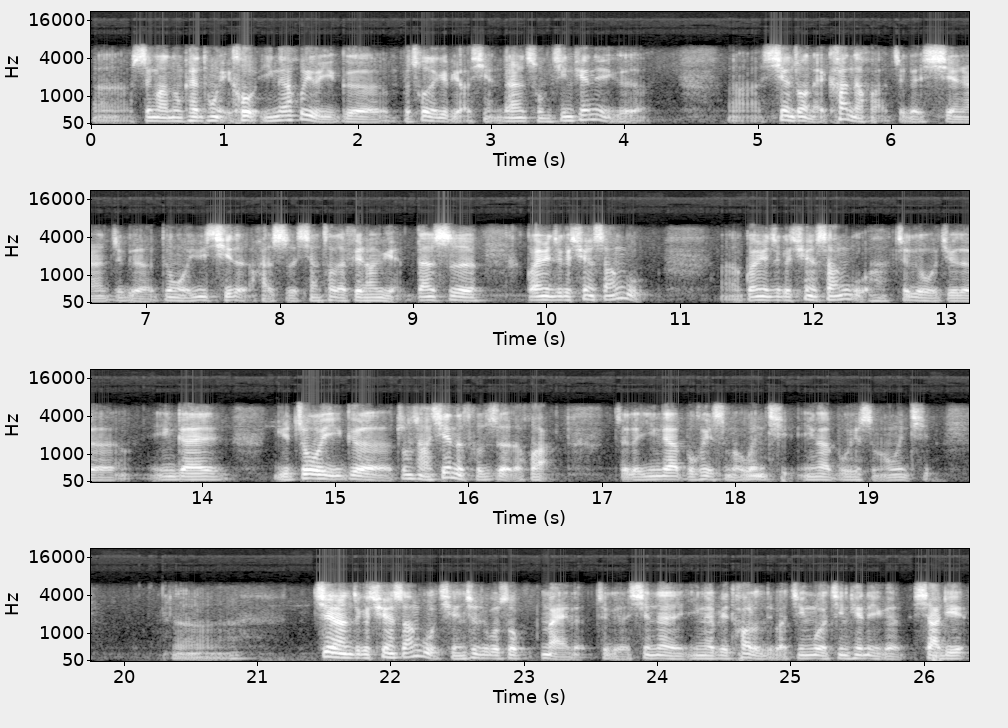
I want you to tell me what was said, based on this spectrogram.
呃深港通开通以后，应该会有一个不错的一个表现。但是从今天的一个啊现状来看的话，这个显然这个跟我预期的还是相差的非常远。但是关于这个券商股。啊，关于这个券商股啊，这个我觉得应该，你作为一个中长线的投资者的话，这个应该不会什么问题，应该不会什么问题。嗯，既然这个券商股前期如果说买的，这个现在应该被套了对吧？经过今天的一个下跌，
